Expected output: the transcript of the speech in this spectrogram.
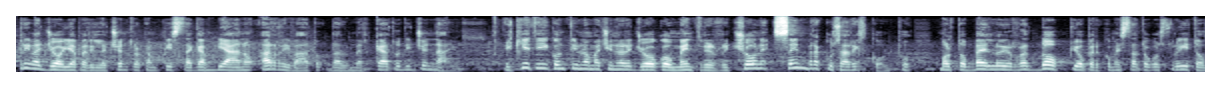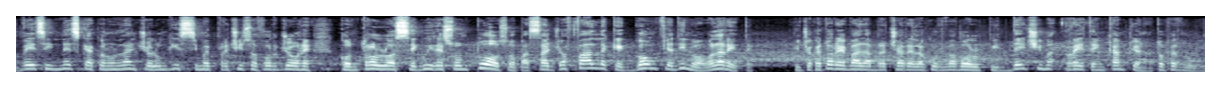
Prima gioia per il centrocampista gambiano arrivato dal mercato di gennaio. Il Chieti continua a macinare gioco mentre il Riccione sembra accusare il colpo. Molto bello il raddoppio per come è stato costruito. Vesi innesca con un lancio lunghissimo e preciso Forgione, controllo a seguire sontuoso, passaggio a falle che gonfia di nuovo la rete. Il giocatore va ad abbracciare la curva Volpi, decima rete in campionato per lui.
